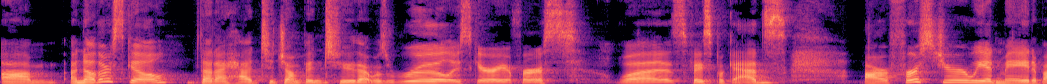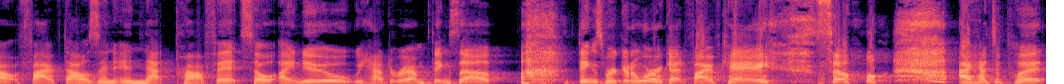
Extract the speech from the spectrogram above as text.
Um, another skill that I had to jump into that was really scary at first was Facebook ads. Our first year we had made about 5,000 in net profit. So I knew we had to ramp things up. things weren't going to work at 5k. so I had to put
